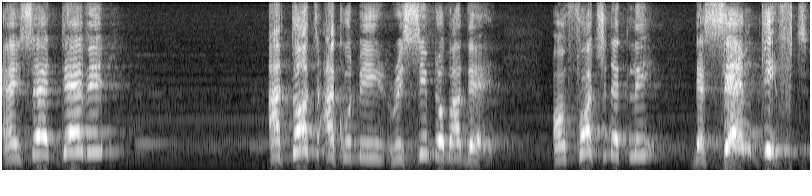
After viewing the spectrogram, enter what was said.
and said, David, I thought I could be received over there. Unfortunately, the same gift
